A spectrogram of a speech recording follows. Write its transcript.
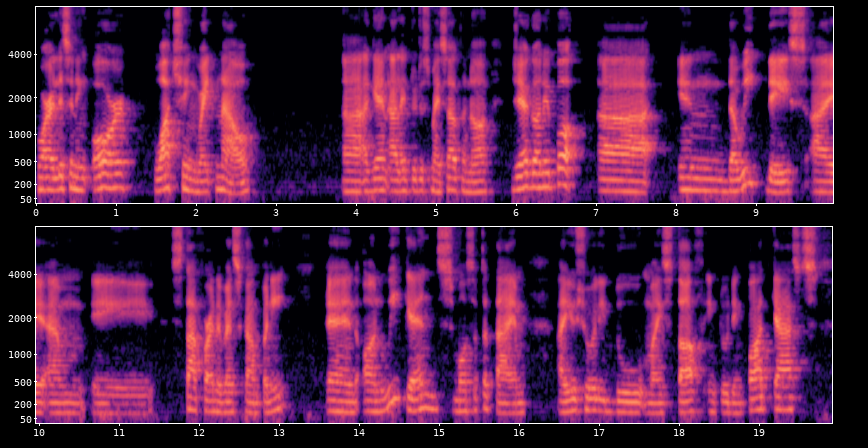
who are listening or watching right now, uh, again, I'll introduce myself. Ano? Jay Agone po. Uh, in the weekdays, I am a staff for an events company. And on weekends, most of the time, I usually do my stuff, including podcasts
